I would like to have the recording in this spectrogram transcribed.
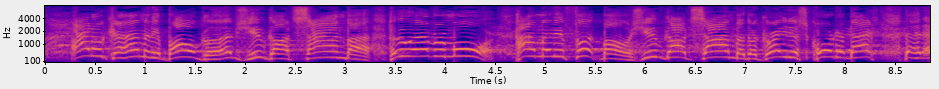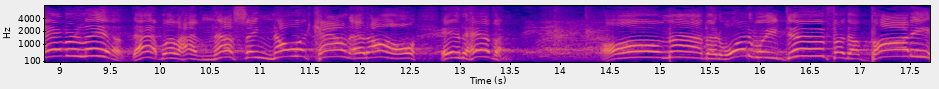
I don't care how many ball gloves you've got signed by whoever more, how many footballs you've got signed by the greatest quarterbacks that ever lived. That will have nothing, no account at all in heaven. Oh my, but what we do for the body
